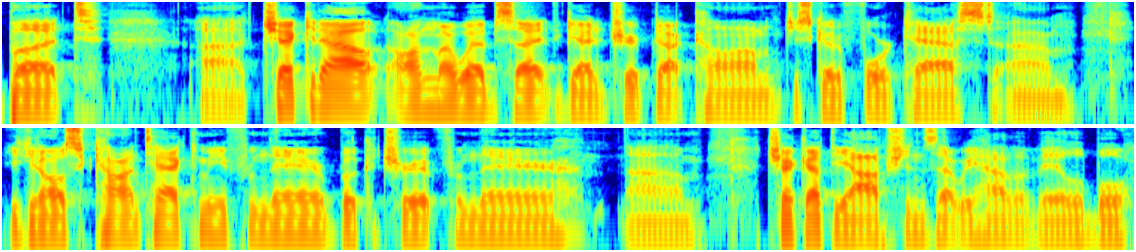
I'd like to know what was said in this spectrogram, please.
but uh, check it out on my website, theguidedtrip.com. Just go to forecast. Um, you can also contact me from there, book a trip from there, um, check out the options that we have available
